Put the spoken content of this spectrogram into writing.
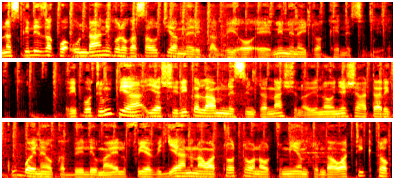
Unasikiliza Kwa Undani kutoka Sauti ya Amerika, VOA. Mimi naitwa Kenneth Bwire. Ripoti mpya ya shirika la Amnesty International inaonyesha hatari kubwa inayokabili maelfu ya vijana na watoto wanaotumia mtandao wa TikTok,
